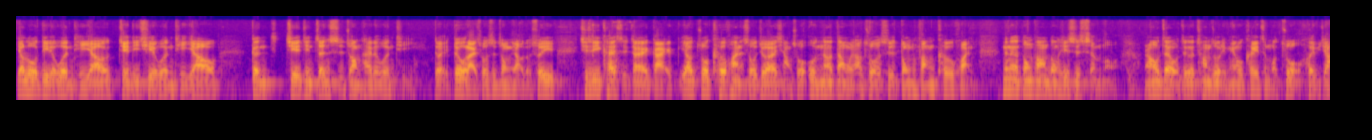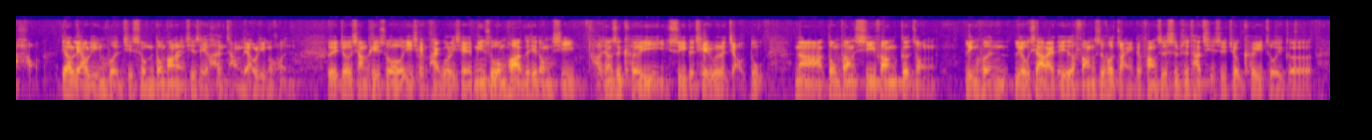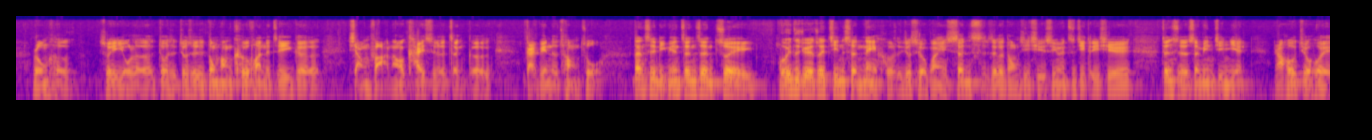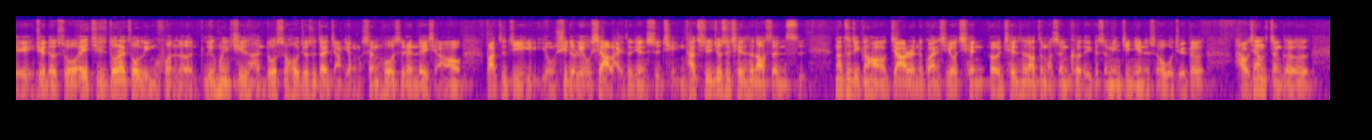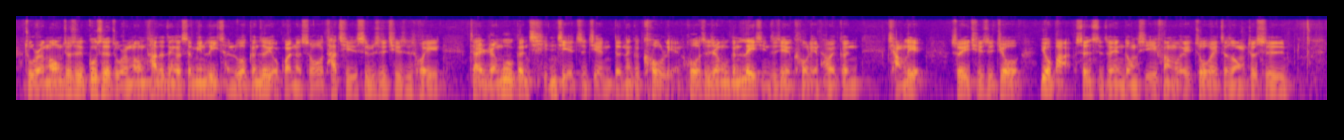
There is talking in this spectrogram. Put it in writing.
要落地的问题，要接地气的问题，要更接近真实状态的问题。对，对我来说是重要的，所以其实一开始在改要做科幻的时候，就在想说，哦，那但我要做的是东方科幻，那那个东方的东西是什么？然后在我这个创作里面，我可以怎么做会比较好？要聊灵魂，其实我们东方人其实也很常聊灵魂，所以就想，譬如说以前拍过的一些民俗文化这些东西，好像是可以是一个切入的角度。那东方西方各种灵魂留下来的一个方式或转移的方式，是不是它其实就可以做一个融合？所以有了都是就是东方科幻的这一个想法，然后开始了整个改编的创作。但是里面真正最我一直觉得最精神内核的，就是有关于生死这个东西，其实是因为自己的一些真实的生命经验。然后就会觉得说，哎，其实都在做灵魂了。灵魂其实很多时候就是在讲永生，或者是人类想要把自己永续的留下来这件事情。它其实就是牵涉到生死。那自己刚好家人的关系有牵呃牵涉到这么深刻的一个生命经验的时候，我觉得好像整个主人公就是故事的主人公，他的那个生命历程，如果跟这有关的时候，他其实是不是其实会在人物跟情节之间的那个扣连，或者是人物跟类型之间的扣连，它会更强烈。所以其实就又把生死这件东西放为作为这种就是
